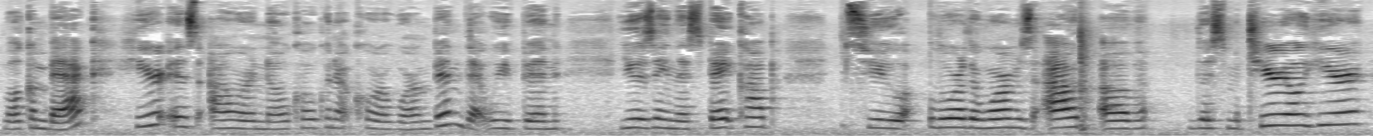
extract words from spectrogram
Welcome back. Here is our no coconut coir worm bin that we've been using this bait cup to lure the worms out of this material here.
